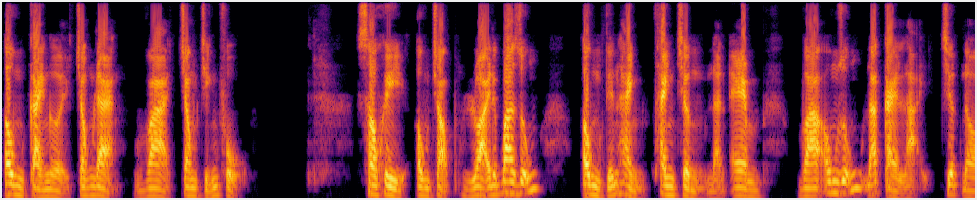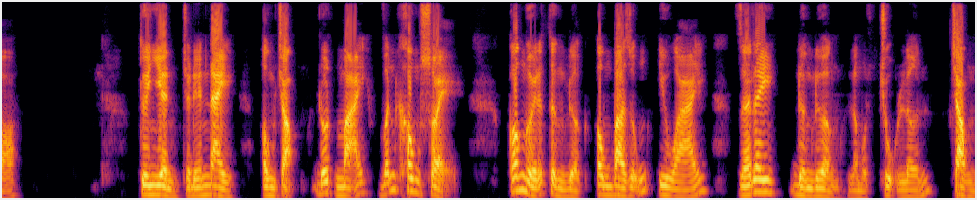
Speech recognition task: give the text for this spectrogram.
ông cài người trong đảng và trong chính phủ. Sau khi ông Trọng loại được Ba Dũng, ông tiến hành thanh trừng đàn em và ông Dũng đã cài lại trước đó. Tuy nhiên cho đến nay, ông Trọng đốt mãi vẫn không xuể có người đã từng được ông Ba Dũng yêu ái, giờ đây đường đường là một trụ lớn trong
